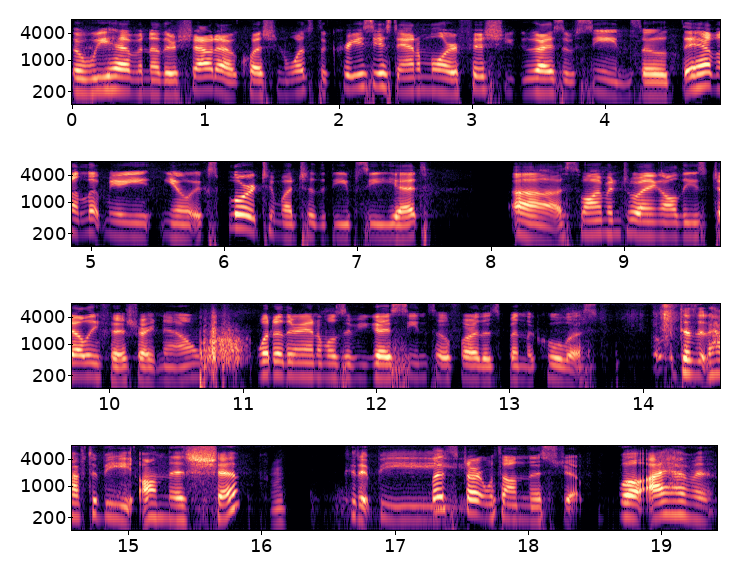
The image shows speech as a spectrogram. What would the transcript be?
So we have another shout out question. What's the craziest animal or fish you guys have seen? So they haven't let me, you know, explore too much of the deep sea yet. Uh, so I'm enjoying all these jellyfish right now. What other animals have you guys seen so far that's been the coolest? Does it have to be on this ship? Hmm? Could it be? Let's start with on this ship. Well, I haven't.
